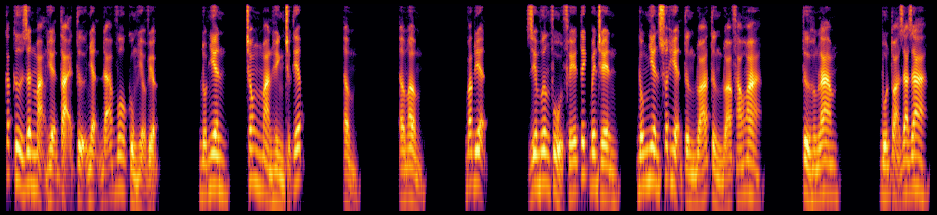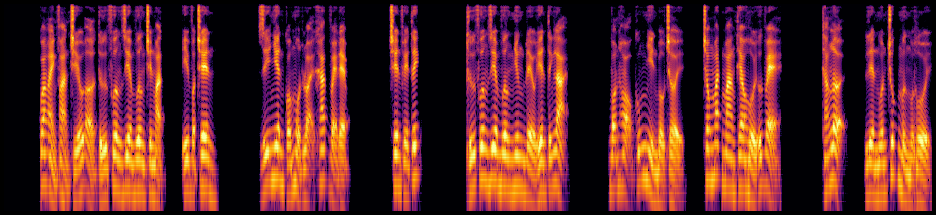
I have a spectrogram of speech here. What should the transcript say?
các cư dân mạng hiện tại tự nhận đã vô cùng hiểu việc. Đột nhiên, trong màn hình trực tiếp. Ẩm ẩm ẩm bắc điện. Diêm vương phủ phế tích bên trên đ ỗ n g nhiên xuất hiện từng đoá từng đoá pháo hoa. Từ hồng lam, bốn tỏa ra ra. Quang ảnh phản chiếu ở tứ phương diêm vương trên mặt ý vật trên dĩ nhiên có một loại khác vẻ đẹp. Trên phế tích tứ phương diêm vương nhưng đều yên tĩnh lại. Bọn họ cũng nhìn bầu trời, trong mắt mang theo hồi ức vẻ. Thắng lợi, liền muốn chúc mừng một hồi,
